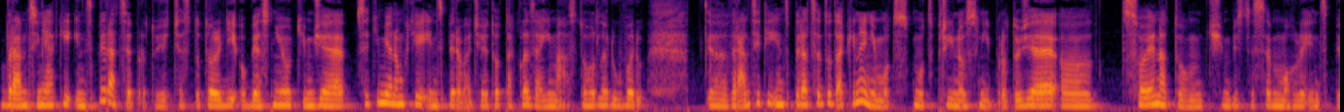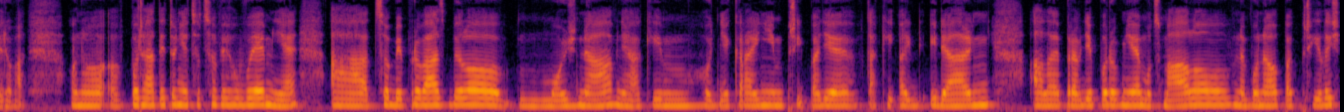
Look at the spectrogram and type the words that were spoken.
v rámci nějaké inspirace, protože často to lidi objasňují tím, že se tím jenom chtějí inspirovat, že je to takhle zajímá z tohohle důvodu. V rámci té inspirace to taky není moc, moc přínosný, protože co je na tom, čím byste se mohli inspirovat. Ono eh, pořád je to něco, co vyhovuje mně a co by pro vás bylo možná v nějakým hodně krajním případě taky ideální, ale pravděpodobně moc málo nebo naopak příliš.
